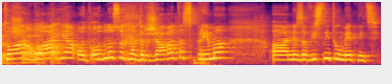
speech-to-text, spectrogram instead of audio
Тоа државата. доаѓа од односот на државата спрема а, независните уметници.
